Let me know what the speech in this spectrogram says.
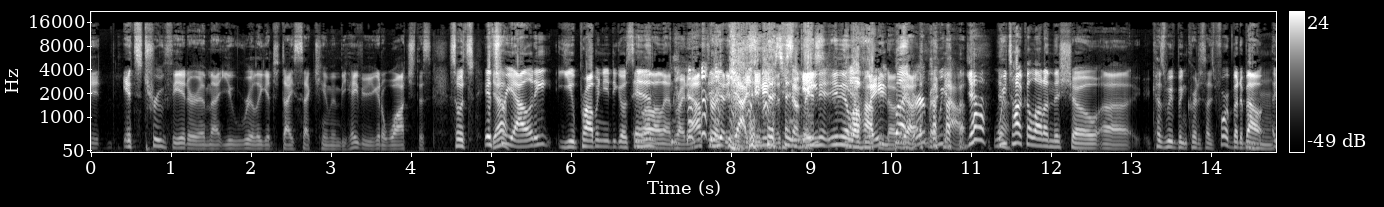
it it's true theater in that you really get to dissect human behavior. You get to watch this, so it's it's Yeah. reality. You probably need to go see And- La La Land right after. Yeah, yeah, you need to see something. escape. You need- you need a little Yeah, happy note. better, Yeah. but yeah. Yeah, we talk a lot on this show because we've been criticized before, but about uh,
